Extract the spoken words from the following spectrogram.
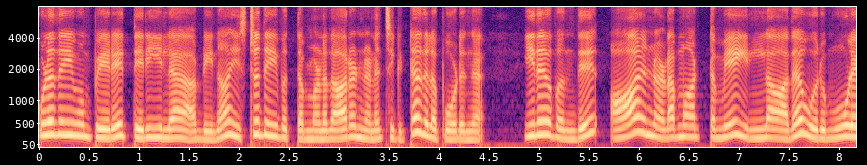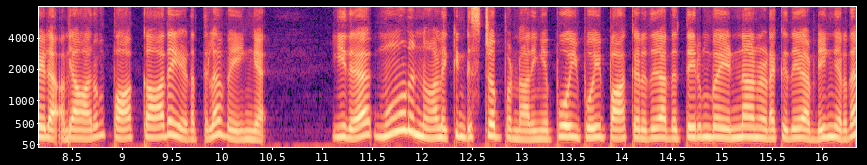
குலதெய்வம் பேரே தெரியல அப்படின்னா இஷ்ட தெய்வத்தை மனதார நினச்சிக்கிட்டு அதுல போடுங்க. இதை வந்து ஆள் நடமாட்டமே இல்லாத ஒரு மூளையில் யாரும் பார்க்காத இடத்துல வைங்க. இத மூணு நாளைக்கு டிஸ்டர்ப் பண்ணாதீங்க. போய் போய் பார்க்கறது அதை திரும்ப என்ன நடக்குது அப்படிங்கிறத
